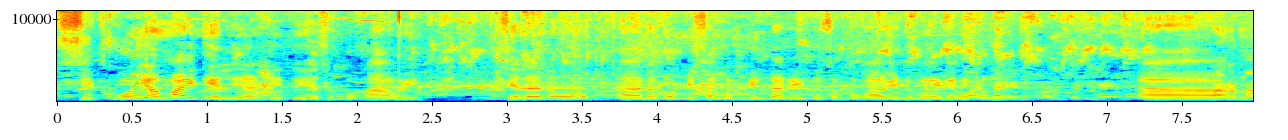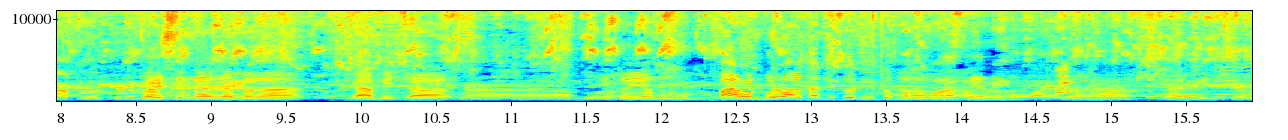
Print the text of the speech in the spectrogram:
Si Kuya Michael, yan, dito yan sa Bukawi. Sila no, ah, nag-umpisa magbinta rito sa Bukawi ng mga ganitong ah, ma-upload ko naman. personal na mga gamit sa ito yung parang burautan dito dito mga master mga adventure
